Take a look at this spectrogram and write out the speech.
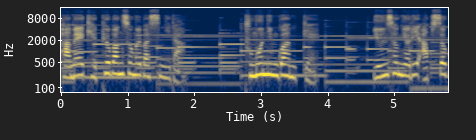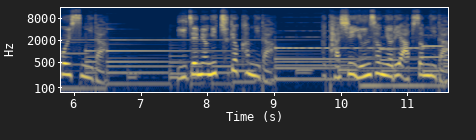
밤에 개표 방송을 봤습니다. 부모님과 함께 윤석열이 앞서고 있습니다. 이재명이 추격합니다. 다시 윤석열이 앞섭니다.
